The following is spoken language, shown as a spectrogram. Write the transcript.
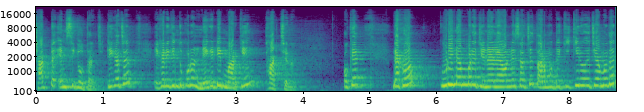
ষাটটা এমসিকিউ থাকছে, ঠিক আছে? এখানে কিন্তু কোনো নেগেটিভ মার্কিং থাকছে না। ওকে দেখো কুড়ি নম্বরে জেনারেল অ্যাওয়ারনেস আছে, তার মধ্যে কী কী রয়েছে আমাদের?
